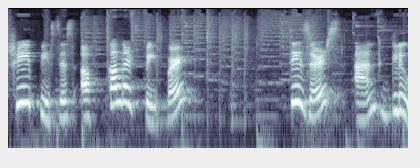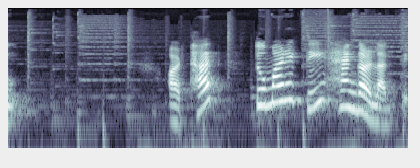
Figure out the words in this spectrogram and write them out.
three pieces of coloured paper scissors and glue অর্থাৎ তোমার একটি হ্যাঙ্গার লাগবে।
